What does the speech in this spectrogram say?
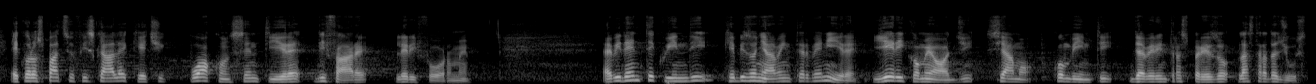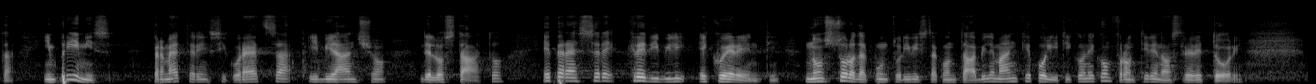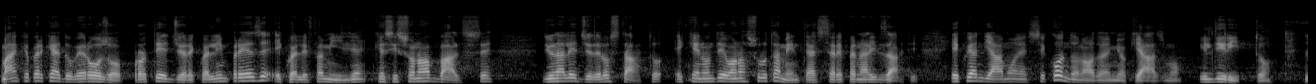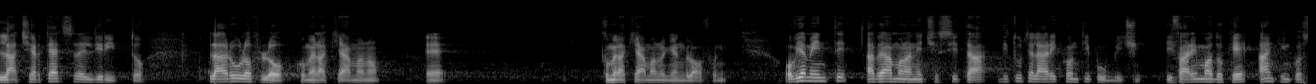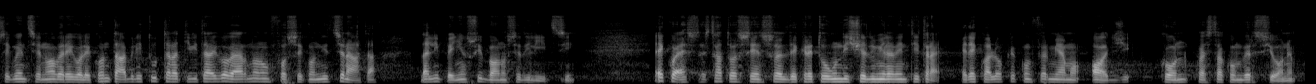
e quello spazio fiscale che ci può consentire di fare le riforme. È evidente quindi che bisognava intervenire. Ieri come oggi siamo convinti di aver intraspreso la strada giusta, in primis per mettere in sicurezza il bilancio dello Stato e per essere credibili e coerenti, non solo dal punto di vista contabile, ma anche politico nei confronti dei nostri elettori. Ma anche perché è doveroso proteggere quelle imprese e quelle famiglie che si sono avvalse di una legge dello Stato e che non devono assolutamente essere penalizzati. E qui andiamo nel secondo nodo del mio chiasmo, il diritto, la certezza del diritto, la rule of law, come la chiamano, eh, come la chiamano gli anglofoni. Ovviamente avevamo la necessità di tutelare i conti pubblici, di fare in modo che, anche in conseguenza di nuove regole contabili, tutta l'attività del governo non fosse condizionata dall'impegno sui bonus edilizi. E questo è stato il senso del decreto 11 del 2023 ed è quello che confermiamo oggi con questa conversione.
